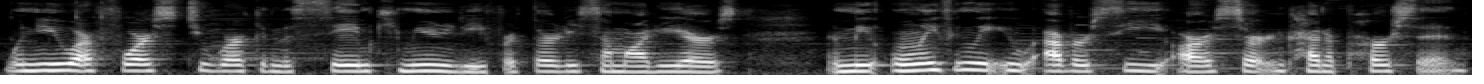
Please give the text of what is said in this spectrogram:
When you are forced to work in the same community for 30 some odd years, and the only thing that you ever see are a certain kind of person,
